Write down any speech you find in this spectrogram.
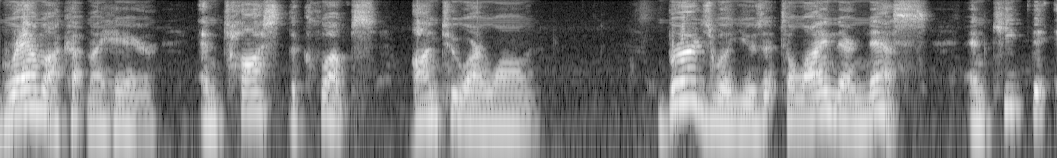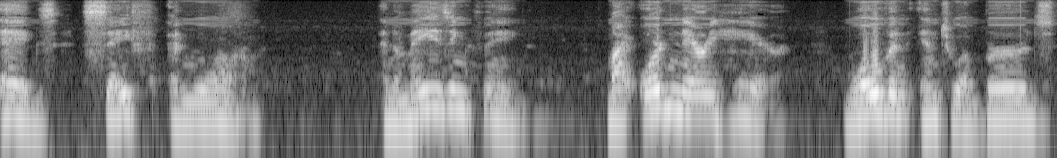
Grandma cut my hair and tossed the clumps onto our lawn. Birds will use it to line their nests and keep the eggs safe and warm. An amazing thing, my ordinary hair woven into a bird's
